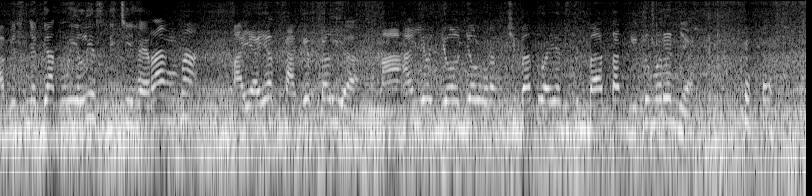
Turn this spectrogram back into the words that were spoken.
Habis nyegat Willis di Ciherang pak ayat kaget kali ya. Nah ayo jol-jol orang Cibatu ayah di jembatan. Gitu meren ya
